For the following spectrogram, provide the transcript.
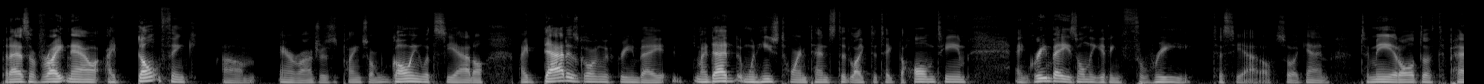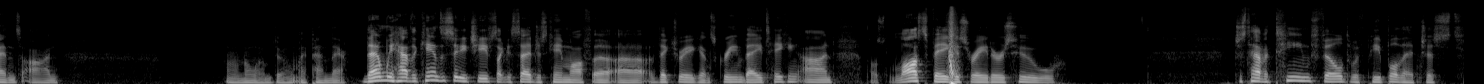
But as of right now, I don't think um, Aaron Rodgers is playing, so I'm going with Seattle. My dad is going with Green Bay. My dad, when he's torn, tends to like to take the home team, and Green Bay is only giving three to Seattle. So again, to me, it all depends on I don't know what I'm doing with my pen there. Then we have the Kansas City Chiefs, like I said, just came off a, a victory against Green Bay, taking on those Las Vegas Raiders who just have a team filled with people that just.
